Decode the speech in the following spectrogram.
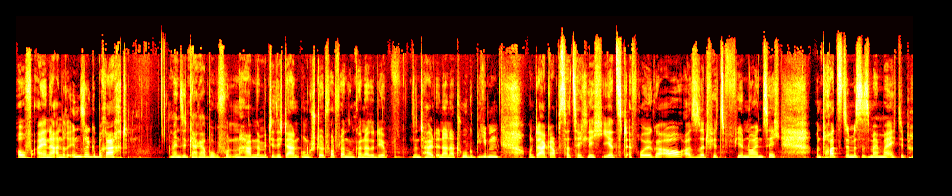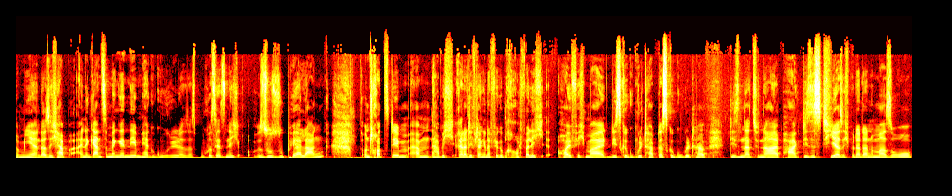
auf eine andere Insel gebracht wenn sie einen Kakabo gefunden haben, damit die sich dann ungestört fortpflanzen können. Also die sind halt in der Natur geblieben. Und da gab es tatsächlich jetzt Erfolge auch, also seit 1994. Und trotzdem ist es manchmal echt deprimierend. Also ich habe eine ganze Menge nebenher gegoogelt. Also das Buch ist jetzt nicht so super lang. Und trotzdem ähm, habe ich relativ lange dafür gebraucht, weil ich häufig mal dies gegoogelt habe, das gegoogelt habe, diesen Nationalpark, dieses Tier. Also ich bin da dann immer so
